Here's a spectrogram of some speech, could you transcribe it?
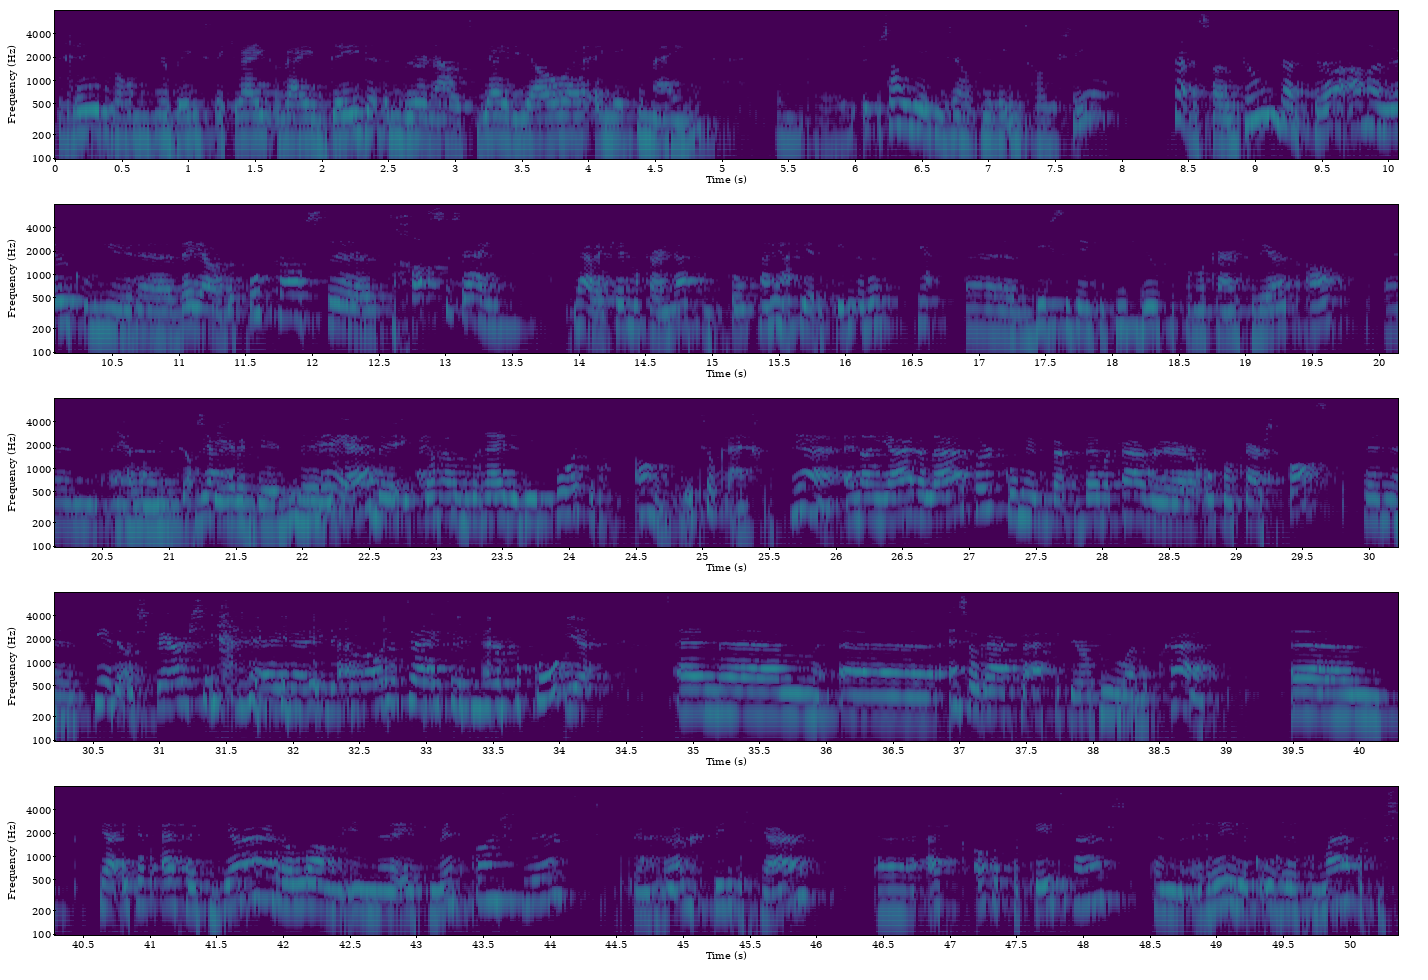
De reden waarom je hier bent is dat wij, wij delen een burn-out. Jij de jouwe en ik de mijne. En uh, zou je jezelf willen introduceren? Nou, dat zou ik doen. Dankjewel Anne. Leuk om hier uh, bij jou in de podcast uh, te gast te zijn. Ja, wij kennen elkaar inderdaad van het schoolplein ja. via de kinderen. Ja. Uh, wisten denk ik niet heel veel van mekaars werk af. En, Helemaal niet, als ik eerlijk ben. Nee, nee, ik dacht, dan, we bereiden dit voor. Toen dacht ik, oh, wat heet ze ook eigenlijk? Ja, en dan jaren later kom je bij elkaar weer op elkaars pad. En via de asperges in de coronatijd hier verkocht. Ja. En, uh, en zo raakten we eigenlijk weer opnieuw aan de praat. Um, ja, ik heb eigenlijk jarenlang in de evenementenbranche gewerkt. Ik denk ruim 20 jaar. Uh, eigenlijk altijd voor cateraars. Een redelijk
